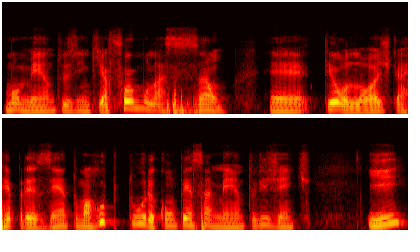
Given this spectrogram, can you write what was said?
momentos em que a formulação é, teológica representa uma ruptura com o pensamento vigente e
